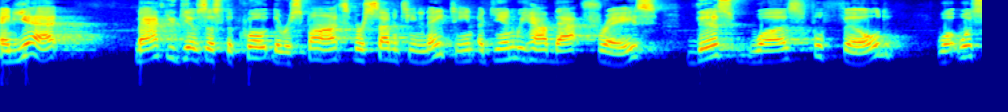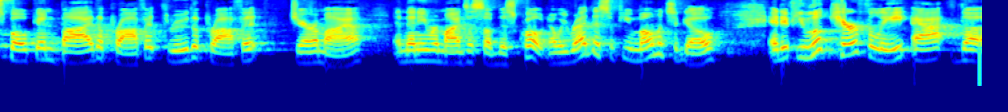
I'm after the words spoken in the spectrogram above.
And yet, Matthew gives us the quote, the response, verse 17 and 18. Again, we have that phrase this was fulfilled, what was spoken by the prophet through the prophet Jeremiah. And then he reminds us of this quote. Now, we read this a few moments ago, and if you look carefully at the,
